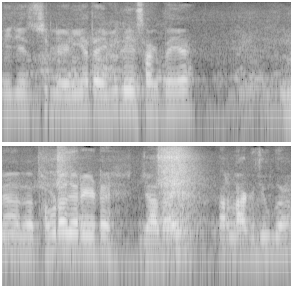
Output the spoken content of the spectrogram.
ਇਹ ਜੇ ਤੁਸੀਂ ਲੈਣੀ ਆ ਤਾਂ ਇਹ ਵੀ ਲੈ ਸਕਦੇ ਆ। ਇਹਨਾਂ ਦਾ ਥੋੜਾ ਜਿਹਾ ਰੇਟ ਜ਼ਿਆਦਾ ਹੈ ਪਰ ਲੱਗ ਜਾਊਗਾ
